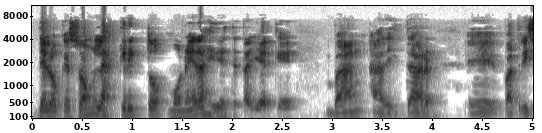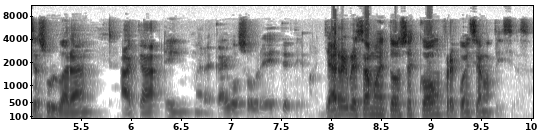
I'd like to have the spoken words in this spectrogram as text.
de lo que son las criptomonedas y de este taller que van a dictar eh, Patricia Zulbarán acá en Maracaibo sobre este tema. Ya regresamos entonces con Frecuencia Noticias.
